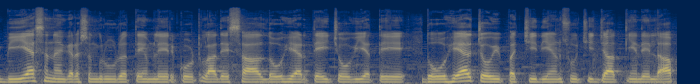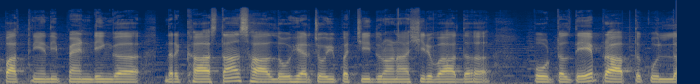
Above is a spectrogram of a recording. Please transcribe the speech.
ਬੀਐਸ ਨਗਰ, ਸੰਗਰੂਰ ਅਤੇ ਮਲੇਰਕੋਟਲਾ ਦੇ ਸਾਲ 2023-24 ਅਤੇ 2024-25 ਦੀਆਂ ਅਨੁਸੂਚਿਤ ਜਾਤੀਆਂ ਦੇ ਲਾਭਪਾਤਰੀਆਂ ਦੀ ਪੈਂਡਿੰਗ ਦਰਖਾਸਤਾਂ ਸਾਲ 2024-25 ਦੌਰਾਨ ਆਸ਼ੀਰਵਾਦ ਪੋਰਟਲ ਤੇ ਪ੍ਰਾਪਤ ਕੁੱਲ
